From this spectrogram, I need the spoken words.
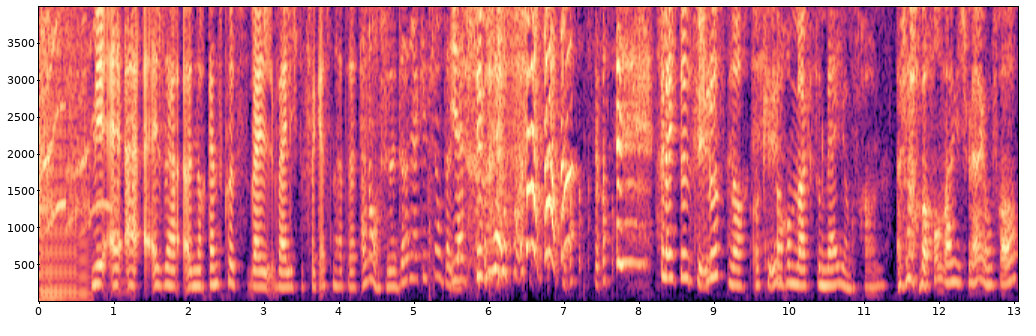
ich. Mir, äh, äh, Elsa, äh, noch ganz kurz, weil, weil ich das vergessen hatte. Ah non, c'est la dernière question. t'as dit. Ja, stimmt. Vielleicht das Okay. Schluss noch. Okay. Warum magst du Meerjungfrauen? Also, warum mag ich Meerjungfrau?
